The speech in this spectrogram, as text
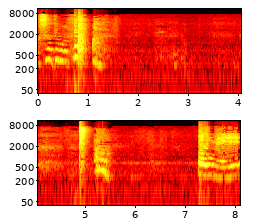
Aşağıda bunu fuck ah. ah. Bow me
